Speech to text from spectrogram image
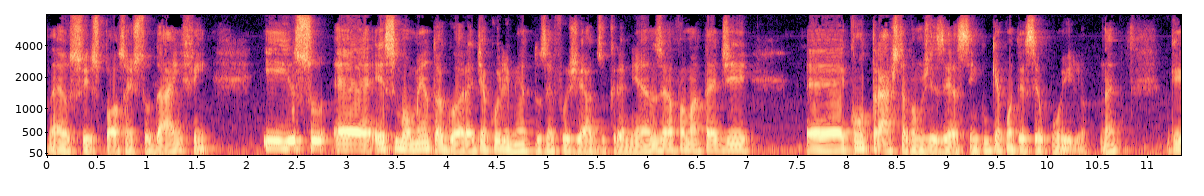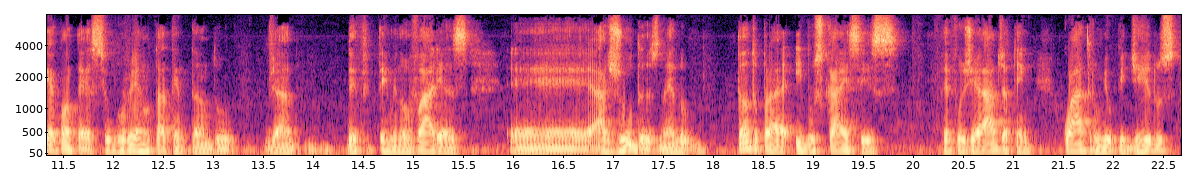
né? os filhos possam estudar, enfim. E isso, é, esse momento agora de acolhimento dos refugiados ucranianos é uma forma até de, é, contrasta, vamos dizer assim, com o que aconteceu com o Ilho. Né? O que, que acontece? O governo está tentando, já terminou várias é, ajudas, né, no, tanto para ir buscar esses refugiados, já tem 4 mil pedidos,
